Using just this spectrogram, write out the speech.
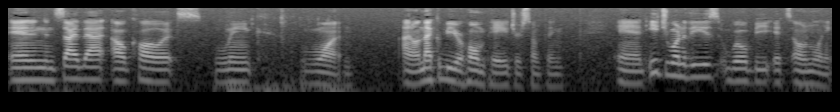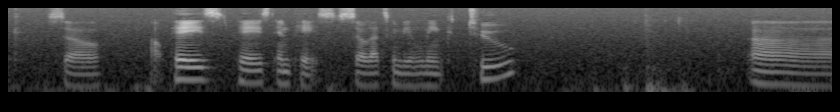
And inside that I'll call it link 1. I don't know, and that could be your home page or something. And each one of these will be its own link. So I'll paste, paste, and paste. So that's going to be link 2. Uh,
